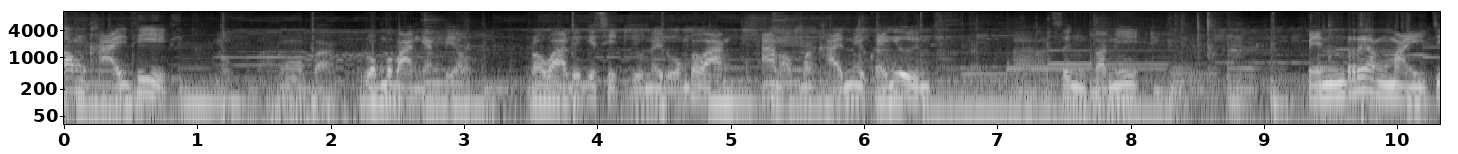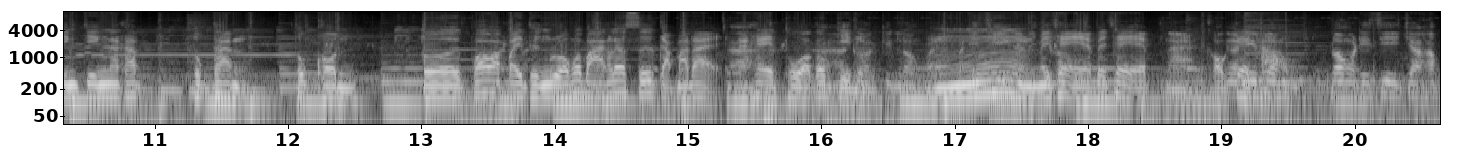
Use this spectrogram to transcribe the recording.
ต้องขายที่ลงมาบางหลวงพระบางอย่างเดียว เพราะว่าลิขสิทธิ์อยู่ในหลวงพระบางห้ามออกมาขายในแขวงอื่นซึ่งตอนนี้เป็นเรื่องใหม่จริง ๆนะครับ ทุกท่านทุกคน เออเพราะว่าไปถึงหลวงพระบางแล้วซื้อกลับมาได้แต่ให้ทัวร์ก็กินทัวร์กินลงไปอืวันที่สี่มไม่ใช่แอบไม่ใช่แอบนะเขาเดือนแก้นี้ลข่าวงลงวันที่สี่จ้ะครับ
